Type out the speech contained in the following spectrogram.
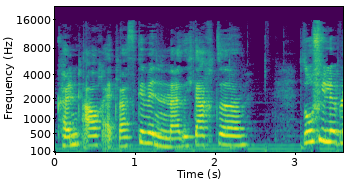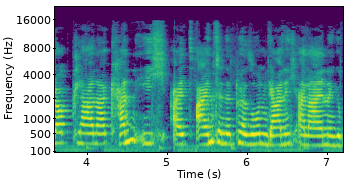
könnt auch etwas gewinnen. Also ich dachte, so viele Blogplaner kann ich als einzelne Person gar nicht alleine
